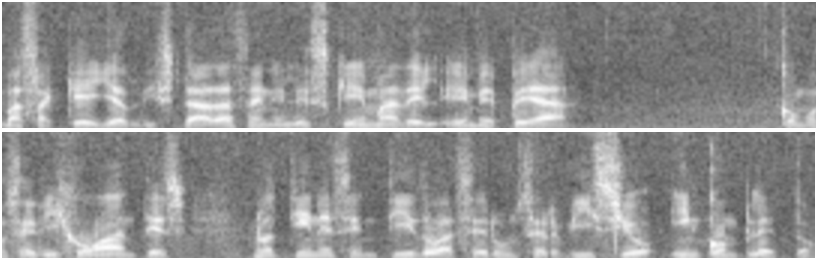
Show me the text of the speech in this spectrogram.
más aquellas listadas en el esquema del MPA. Como se dijo antes, no tiene sentido hacer un servicio incompleto.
